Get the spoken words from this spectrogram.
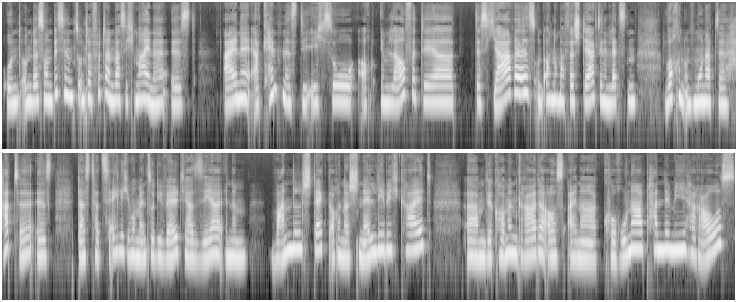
Und um das so ein bisschen zu unterfüttern, was ich meine, ist eine Erkenntnis, die ich so auch im Laufe der des Jahres und auch nochmal verstärkt in den letzten Wochen und Monate hatte, ist, dass tatsächlich im Moment so die Welt ja sehr in einem Wandel steckt, auch in der Schnelllebigkeit. Ähm, wir kommen gerade aus einer Corona-Pandemie heraus.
